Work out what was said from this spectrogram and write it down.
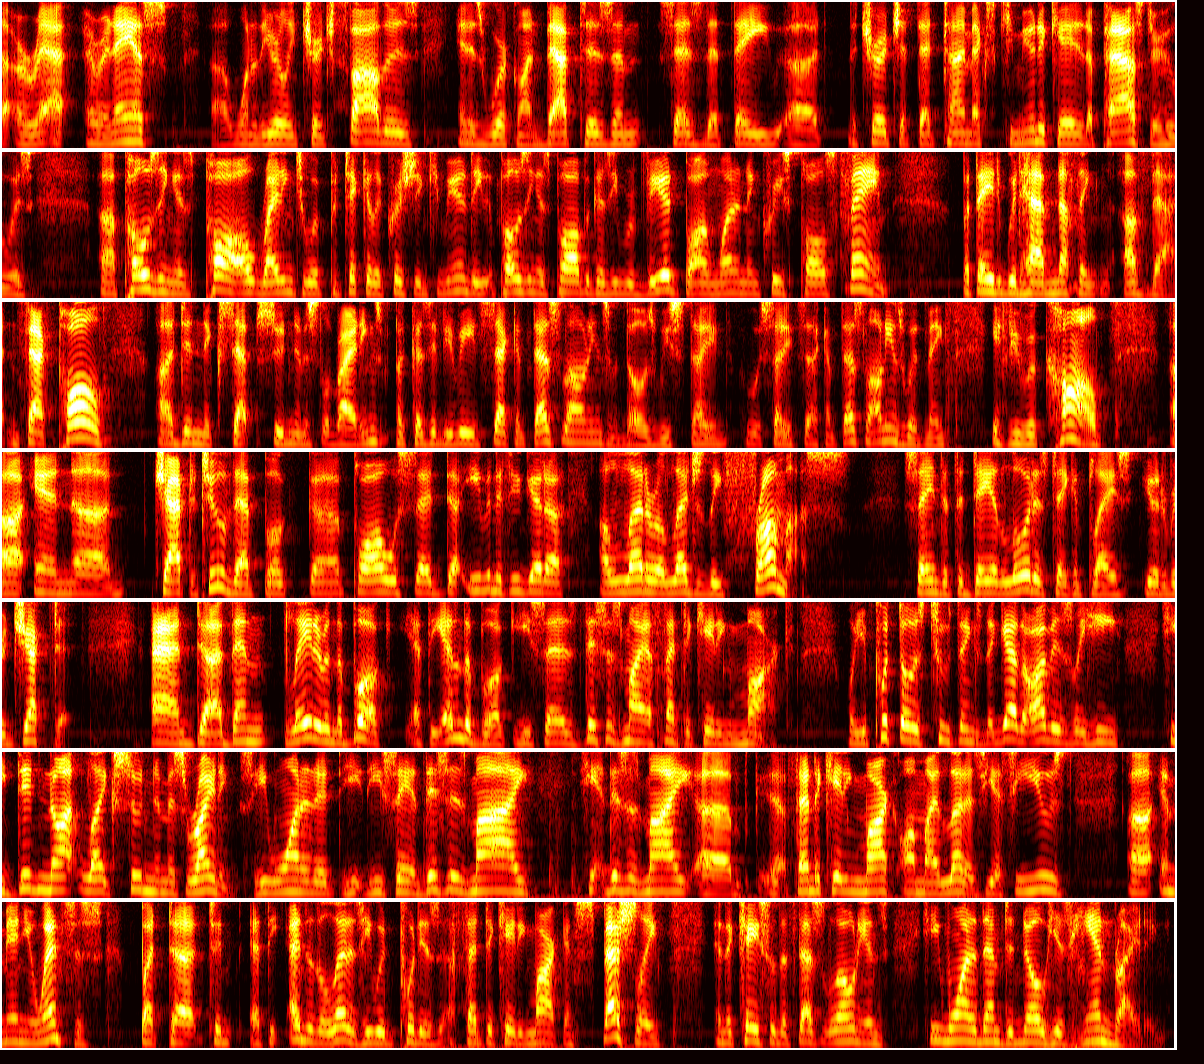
Irenaeus, one of the early church fathers, in his work on baptism, says that they, the church at that time, excommunicated a pastor who was posing as Paul, writing to a particular Christian community, posing as Paul because he revered Paul and wanted to increase Paul's fame but they would have nothing of that. In fact, Paul uh, didn't accept pseudonymous writings because if you read Second Thessalonians, with those we studied who studied Second Thessalonians with me, if you recall, uh, in uh, chapter two of that book, uh, Paul was said even if you get a, a letter allegedly from us saying that the day of the Lord has taken place, you're to reject it. And uh, then later in the book, at the end of the book, he says, "This is my authenticating mark." Well, you put those two things together. Obviously, he he did not like pseudonymous writings. He wanted it. He, he's saying this is my he, this is my uh, authenticating mark on my letters. Yes, he used uh, amanuensis, but uh, to, at the end of the letters, he would put his authenticating mark. And especially in the case of the Thessalonians, he wanted them to know his handwriting.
